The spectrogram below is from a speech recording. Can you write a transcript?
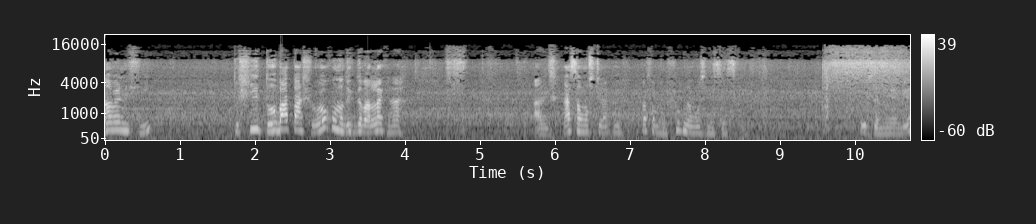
নামে নিছি তো শীতও বাতাসও কোনো দিক দিয়ে ভালো লাগে না। আর কাঁচা মস্তি আপনি কাঁচা মস্তি শুকনো মস নিছি আজকে। বুঝছেন আগে।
